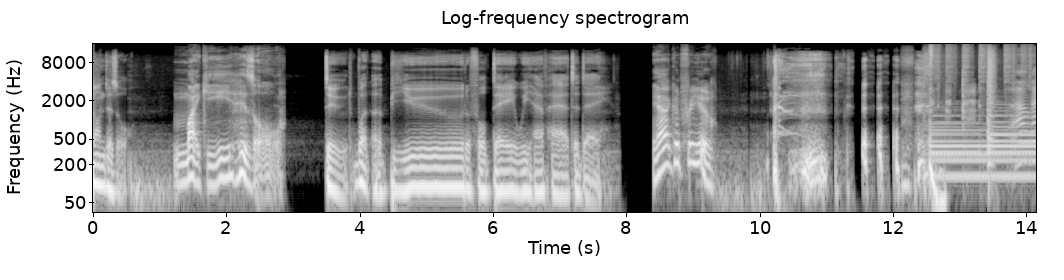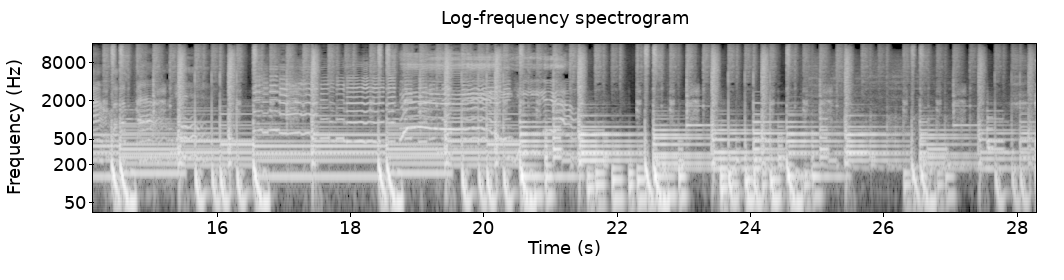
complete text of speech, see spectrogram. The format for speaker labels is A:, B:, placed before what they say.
A: Sean Dizzle.
B: Mikey Hizzle.
A: Dude, what a beautiful day we have had today.
B: Yeah, good for you.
